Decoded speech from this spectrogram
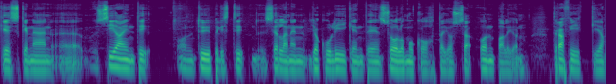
keskenään. Sijainti on tyypillisesti sellainen joku liikenteen solmukohta, jossa on paljon trafiikkia,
